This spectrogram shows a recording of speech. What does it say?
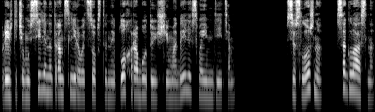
прежде чем усиленно транслировать собственные плохо работающие модели своим детям. Все сложно? Согласна.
